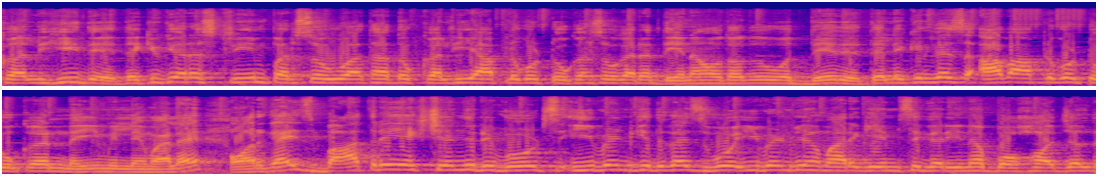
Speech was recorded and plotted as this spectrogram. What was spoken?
कल ही देते क्योंकि यार स्ट्रीम परसों हुआ था तो कल ही आप लोग को टोकन वगैरह देना होता तो वो दे देते। लेकिन गाइज़ अब आप लोग को टोकन नहीं मिलने वाला है। और गाइज़ बात रही एक्सचेंज रिवॉर्ड्स इवेंट की तो गाइज़ वो इवेंट भी हमारे गेम से गरीना बहुत जल्द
